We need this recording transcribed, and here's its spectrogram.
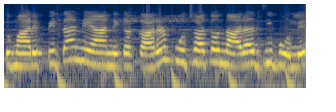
तुम्हारे पिता ने आने का कारण पूछा तो नारद जी बोले,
